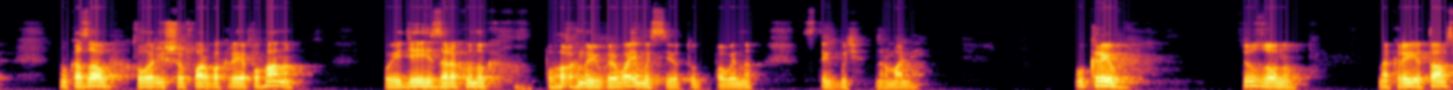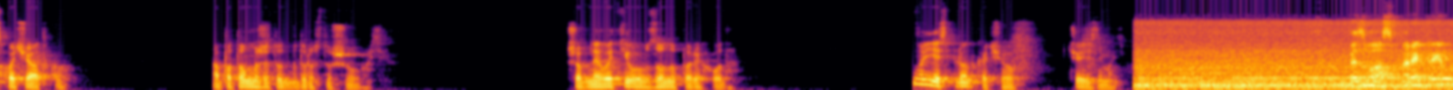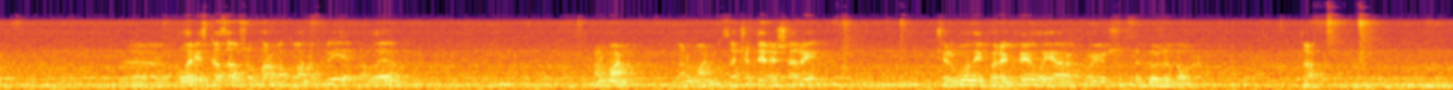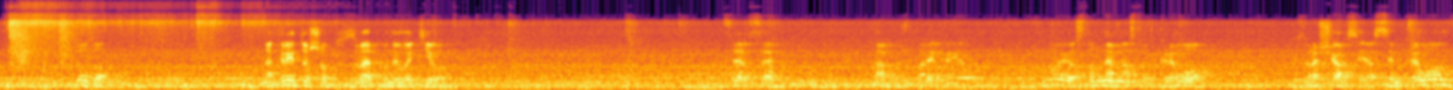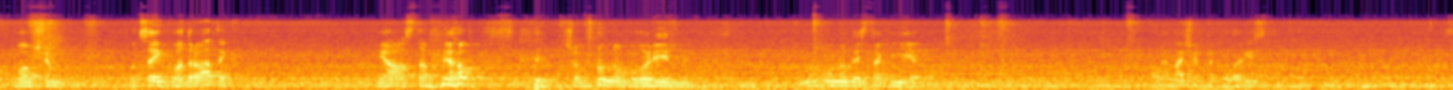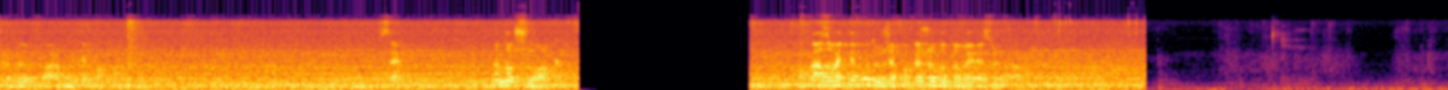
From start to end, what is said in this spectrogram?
Ну, казав, колоріт, що фарба криє погано. По ідеї, за рахунок поганої укриваємості, тут повинно стик бути нормальний. Укрив цю зону. Накрию там спочатку. А потім вже тут буду розташовувати. Щоб не летіло в зону переходу. Ну, є пленка, чого, чого її знімати. Без вас перекрив. Колорі сказав, що фарба погано криє, але нормально. Нормально. За 4 шари червоний перекрило, я рахую, що це дуже добре. Так. От накрито, щоб зверху не летіло. Це все також перекрив. Ну і основне в нас тут крило. Звращався я з цим крилом. В общем, оцей квадратик я оставляв, щоб воно було рідне. Ну, воно десь так і є. Але начебто колоріст зробив фарбу непогано. Все. Наношу лак. Показувати не буду, вже покажу готовий результат.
